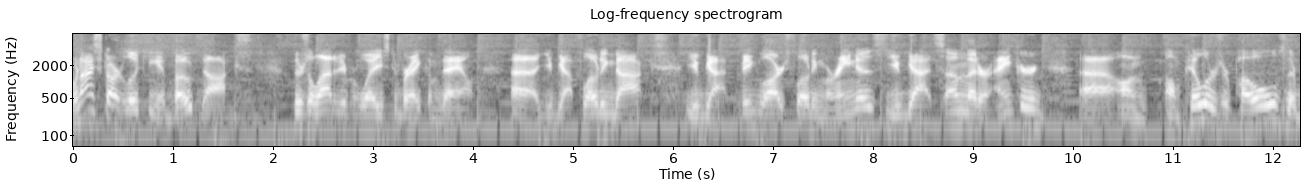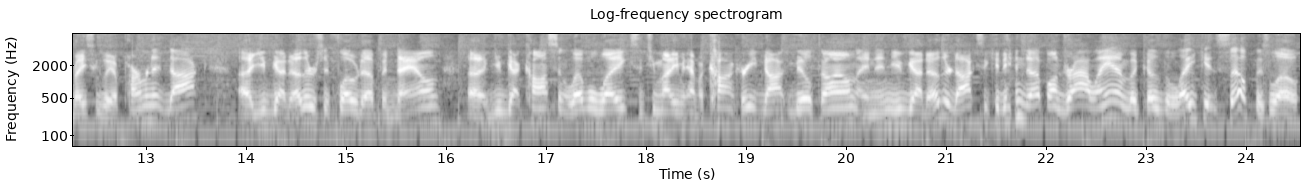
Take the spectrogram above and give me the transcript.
When I start looking at boat docks, there's a lot of different ways to break them down. Uh, you've got floating docks, you've got big, large floating marinas, you've got some that are anchored uh, on, on pillars or poles. They're basically a permanent dock. Uh, you've got others that float up and down. Uh, you've got constant level lakes that you might even have a concrete dock built on. And then you've got other docks that could end up on dry land because the lake itself is low.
